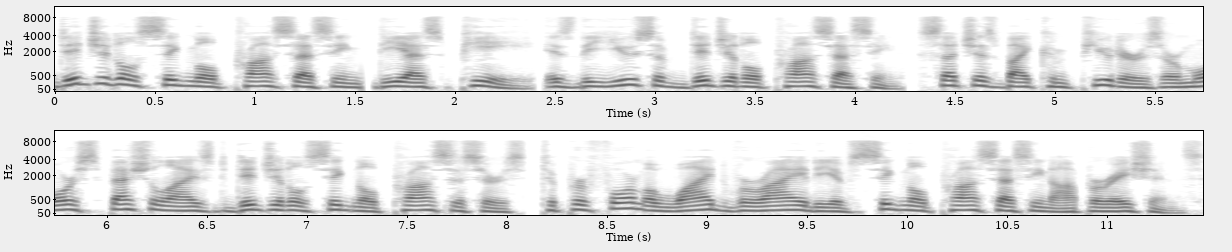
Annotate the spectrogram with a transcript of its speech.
Digital signal processing DSP is the use of digital processing, such as by computers or more specialized digital signal processors, to perform a wide variety of signal processing operations.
